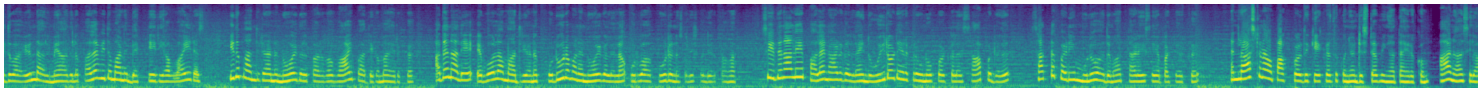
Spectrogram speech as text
இதுவாக இருந்தாலுமே அதில் பல விதமான பாக்டீரியா வைரஸ் இது மாதிரியான நோய்கள் பரவ வாய்ப்பு அதிகமாக இருக்குது அதனாலே எபோலா மாதிரியான கொடூரமான நோய்கள் எல்லாம் உருவாகக்கூடுன்னு சொல்லி சொல்லியிருக்காங்க. ஸோ இதனாலே பல நாடுகளில் இந்த உயிரோடு இருக்கிற உணவுப் பொருட்களை சாப்பிட்றது சட்டப்படி முழுவதுமாக தடை செய்யப்பட்டிருக்கு. அண்ட் லாஸ்ட்டு நம்ம பார்க்க போகிறது கேட்குறது கொஞ்சம் டிஸ்டர்பிங்காக தான் இருக்கும். ஆனால் சில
